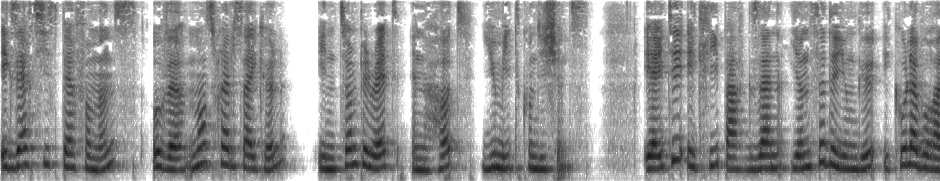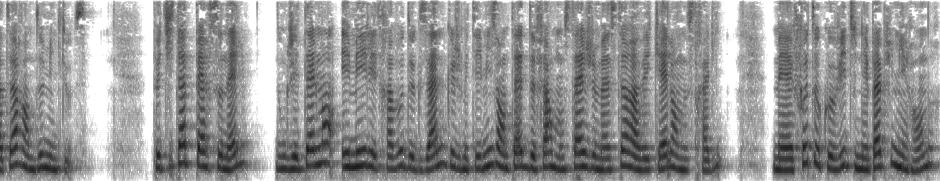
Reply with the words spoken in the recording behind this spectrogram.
Exercise Performance over Menstrual Cycle in Temperate and Hot Humid Conditions et a été écrit par Xan Janse de Junge et collaborateur en 2012. Petite note personnelle, donc j'ai tellement aimé les travaux de Xan que je m'étais mise en tête de faire mon stage de master avec elle en Australie. Mais faute au Covid, je n'ai pas pu m'y rendre,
